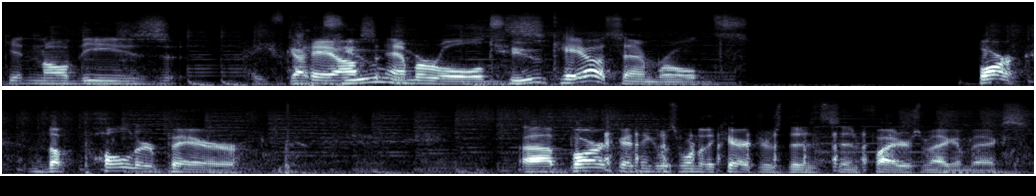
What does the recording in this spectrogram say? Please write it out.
Getting all these You've got Chaos two, Emeralds. Two Chaos Emeralds. Bark, the polar bear. Uh, Bark, I think, was one of the characters that's in Fighters Mega Mix.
